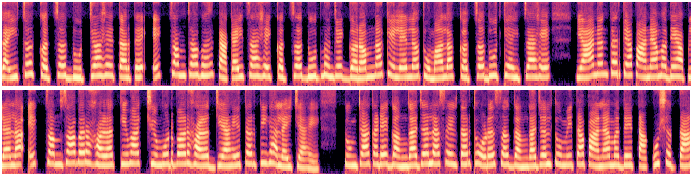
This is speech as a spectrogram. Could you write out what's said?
गाईचं कच्चं दूध जे आहे तर ते एक चमचाभर टाकायचं आहे. कच्चं दूध म्हणजे गरम न केलेलं तुम्हाला कच्चं दूध घ्यायचं आहे. यानंतर त्या पाण्यामध्ये आपल्याला एक चमचाभर हळद किंवा चिमूटभर हळद जी आहे तर ती घालायची आहे. तुमच्याकडे गंगाजल असेल तर थोडंसं गंगाजल तुम्ही त्या पाण्यामध्ये टाकू शकता.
